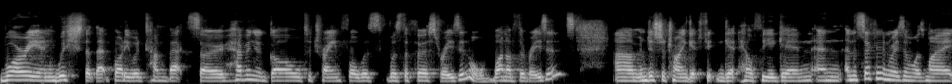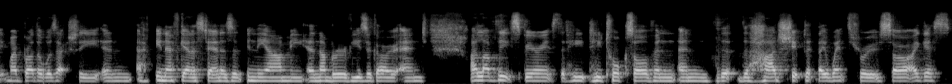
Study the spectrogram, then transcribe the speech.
worry and wish that that body would come back. So having a goal to train for was was the first reason, or one of the reasons, um, and just to try and get fit and get healthy again. And and the second reason was my my brother was actually in in Afghanistan as a, in the army a number of years ago, and I love the experience that he he talks of and and the, the hardship that they went through. So I guess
